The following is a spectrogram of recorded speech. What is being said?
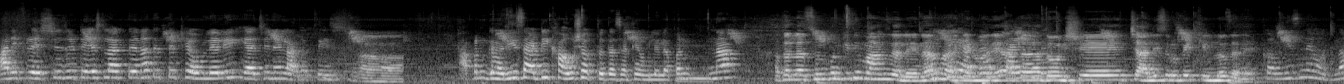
आणि फ्रेशची जी टेस्ट लागते ना ते ते ठेवलेली याची नाही लागत टेस्ट हा. आपण घरीसाठी खाऊ शकतो तसं ठेवलेलं पण ना आता लसूण पण किती महाग झाले ना किती मार्केटमध्ये आता? काय आता किलो? दोनशे चाळीस रुपये किलो झाले कमीच नाही होत ना?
